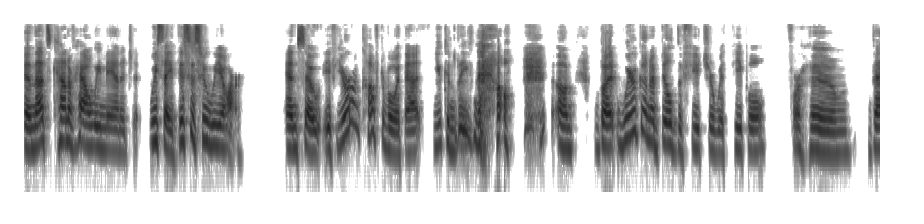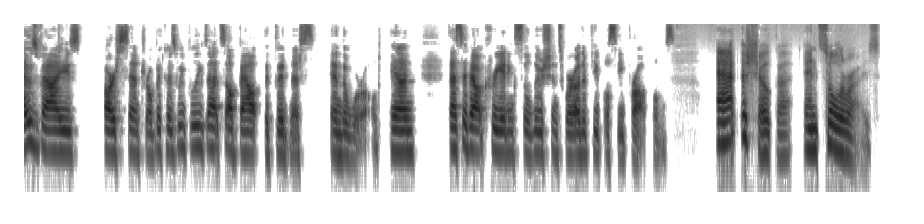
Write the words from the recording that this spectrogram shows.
And that's kind of how we manage it. We say, this is who we are. And so if you're uncomfortable with that, you can leave now. um, but we're going to build the future with people for whom those values are central because we believe that's about the goodness in the world. And that's about creating solutions where other people see problems. At Ashoka and Soularize,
